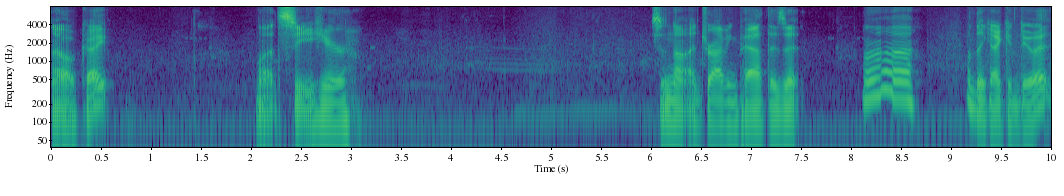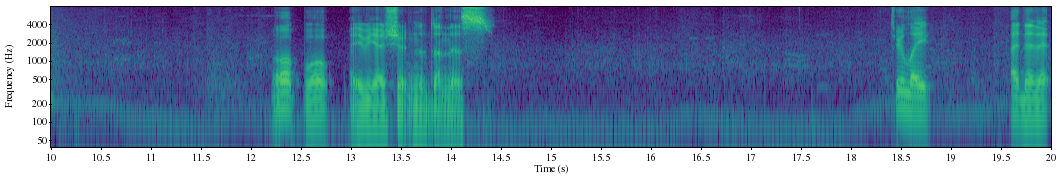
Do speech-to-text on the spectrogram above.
Okay. Let's see here. This is not a driving path, is it? Uh, I think I could do it. Oh, well, maybe I shouldn't have done this. Too late. I did it.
